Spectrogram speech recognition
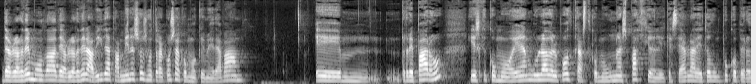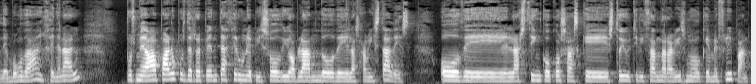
de hablar de moda, de hablar de la vida. También eso es otra cosa como que me daba eh, reparo, y es que como he angulado el podcast como un espacio en el que se habla de todo un poco, pero de moda en general, pues me daba palo pues de repente hacer un episodio hablando de las amistades o de las cinco cosas que estoy utilizando ahora mismo que me flipan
